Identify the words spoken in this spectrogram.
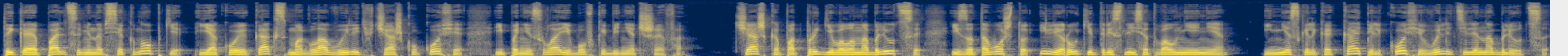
Тыкая пальцами на все кнопки, я кое-как смогла вылить в чашку кофе и понесла его в кабинет шефа. Чашка подпрыгивала на блюдце из-за того, что или руки тряслись от волнения, и несколько капель кофе вылетели на блюдце.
